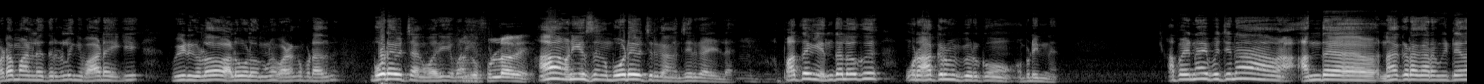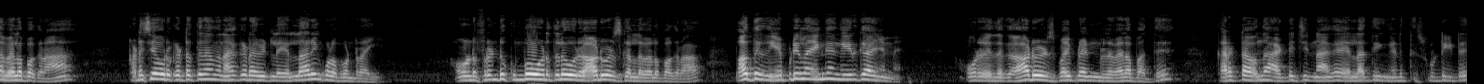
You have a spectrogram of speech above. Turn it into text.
வட மாநிலத்திற்கு இங்கே வாடகைக்கு வீடுகளோ அலுவலகங்களோ வழங்கப்படாதுன்னு போர்டே வச்சாங்க வரி வணிக அங்க ஃபுல்லாவே ஆ வணிகர் சங்கம் போர்டே வச்சுருக்காங்க சீர்காழியில். பார்த்தாங்க எந்த அளவுக்கு ஒரு ஆக்கிரமிப்பு இருக்கும் அப்படின்னு. அப்போ என்ன ஆகிப்போச்சுன்னா அந்த நகைக்கடைக்காரங்கிட்டே தான் வேலை பார்க்குறான். கடைசியாக ஒரு கட்டத்தில் அந்த நகைக்கடை வீட்டில் எல்லாரையும் கொலை பண்ணுறாங்க அவனோட ஃப்ரெண்டு கும்பகோணத்தில் ஒரு ஹார்ட்வேர்ஸ் கல்லில் வேலை பார்க்குறான். பார்த்துக்கங்க எப்படிலாம் எங்கே அங்கே இருக்காங்கன்னு. ஒரு இந்த ஹார்ட்வேர்ஸ் பைப்லைனில் வேலை பார்த்து கரெக்டாக வந்து அடித்து நகை எல்லாத்தையும் எடுத்து சுருட்டிக்கிட்டு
